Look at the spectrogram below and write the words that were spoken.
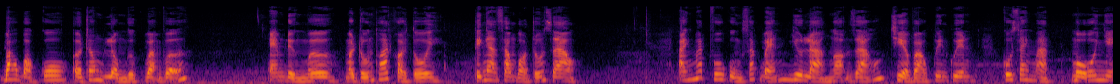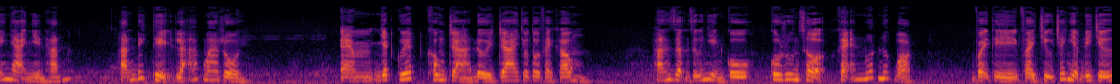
bao bọc cô ở trong lồng ngực vạm vỡ. Em đừng mơ mà trốn thoát khỏi tôi. Tính ăn xong bỏ trốn sao? Ánh mắt vô cùng sắc bén như là ngọn giáo chìa vào quyên quyên. Cô xanh mặt, mồ hôi nhễ nhại nhìn hắn. Hắn đích thị là ác ma rồi. Em nhất quyết không trả đời trai cho tôi phải không? Hắn giận dữ nhìn cô, cô run sợ, khẽ nuốt nước bọt. Vậy thì phải chịu trách nhiệm đi chứ.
